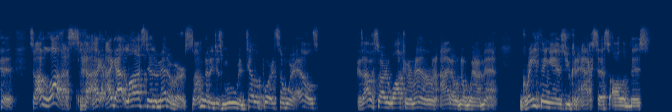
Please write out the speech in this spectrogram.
so I'm lost. I, I got lost in the metaverse. So I'm going to just move and teleport somewhere else because I started walking around. I don't know where I'm at. Great thing is you can access all of this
